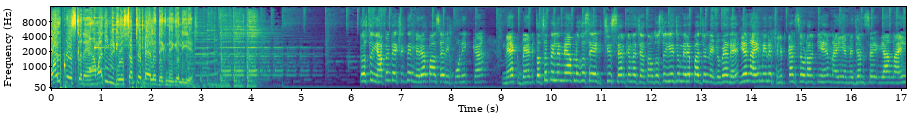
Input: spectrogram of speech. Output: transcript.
ऑल प्रेस करें हमारी वीडियो सबसे पहले देखने के लिए। दोस्तों, यहाँ पे देख सकते हैं, मेरे पास है रिपोनिक का नेक बैंड सबसे पहले मैं आप लोगों से एक चीज़ शेयर करना चाहता हूँ। दोस्तों, ये जो मेरे पास जो नेक बैंड है, ये ना ही मैंने फ्लिपकार्ट से ऑर्डर किए हैं, ना ही अमेजोन से या ना ही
